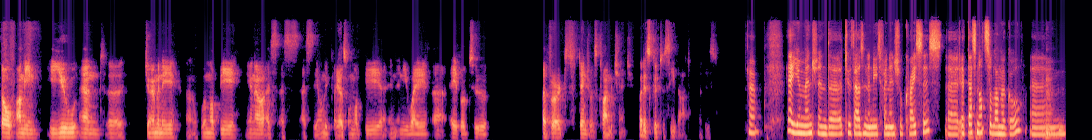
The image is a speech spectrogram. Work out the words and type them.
Though, I mean, EU and uh, Germany uh, will not be, you know, as, as, as the only players, will not be in any way uh, able to avert dangerous climate change. But it's good to see that at least. Yeah, yeah. You mentioned the 2008 financial crisis. Uh, that's not so long ago, um, mm.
